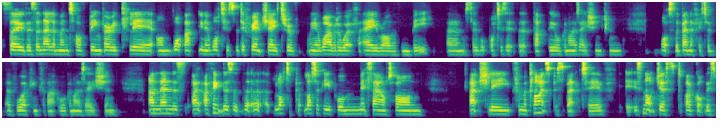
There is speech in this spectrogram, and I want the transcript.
So there's an element of being very clear on what that you know what is the differentiator of you know why would I work for A rather than B. Um, so what, what is it that that the organisation can? What's the benefit of, of working for that organisation? And then there's I, I think there's a, a, lot of lot of people miss out on actually from a client's perspective it's not just I've got this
